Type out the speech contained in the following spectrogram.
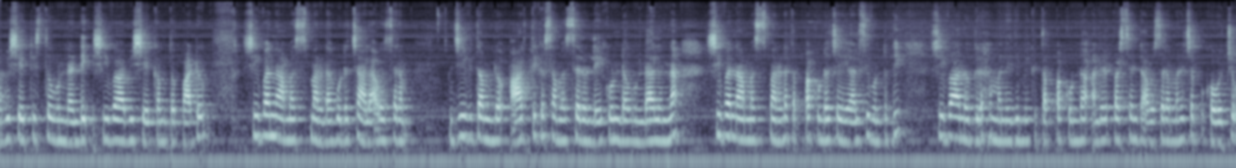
అభిషేకిస్తూ ఉండండి. శివాభిషేకంతో పాటు శివనామస్మరణ కూడా చాలా అవసరం. జీవితంలో ఆర్థిక సమస్యలు లేకుండా ఉండాలన్నా శివనామస్మరణ తప్పకుండా చేయాల్సి ఉంటుంది. శివ అనుగ్రహం అనేది మీకు తప్పకుండా హండ్రెడ్ పర్సెంట్ అవసరమని చెప్పుకోవచ్చు.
